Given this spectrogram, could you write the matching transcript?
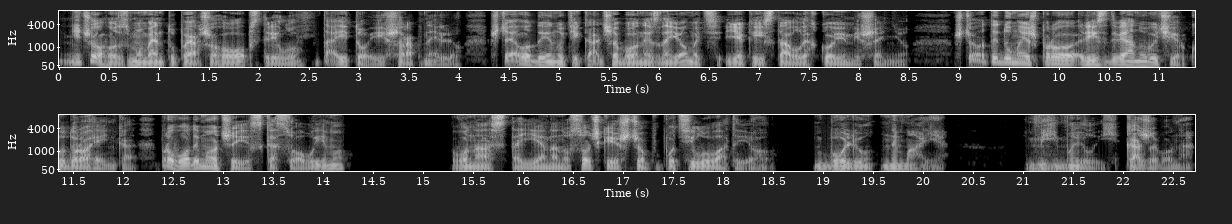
Нічого з моменту першого обстрілу, та й той шрапнеллю, ще один утікач або незнайомець, який став легкою мішенню. Що ти думаєш про різдвяну вечірку, дорогенька? Проводимо чи скасовуємо? Вона стає на носочки, щоб поцілувати його. Болю немає. Мій милий, каже вона,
